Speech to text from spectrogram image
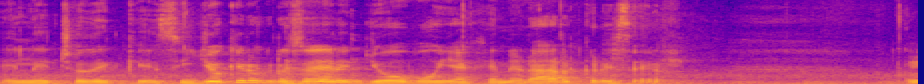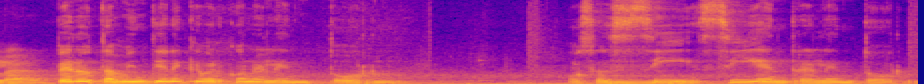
el hecho de que si yo quiero crecer, yo voy a generar crecer. Claro. Pero también tiene que ver con el entorno. O sea, sí, sí entra el entorno.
